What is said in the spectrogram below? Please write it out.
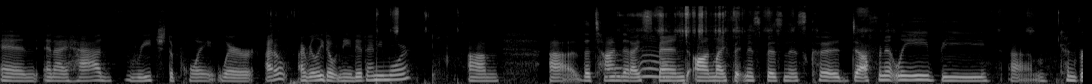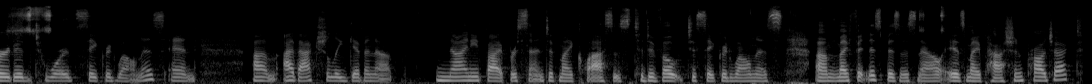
and and I had reached a point where I don't I really don't need it anymore. Um, uh, the time that I spend on my fitness business could definitely be um, converted towards sacred wellness, and um, I've actually given up 95% of my classes to devote to sacred wellness. Um, my fitness business now is my passion project.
